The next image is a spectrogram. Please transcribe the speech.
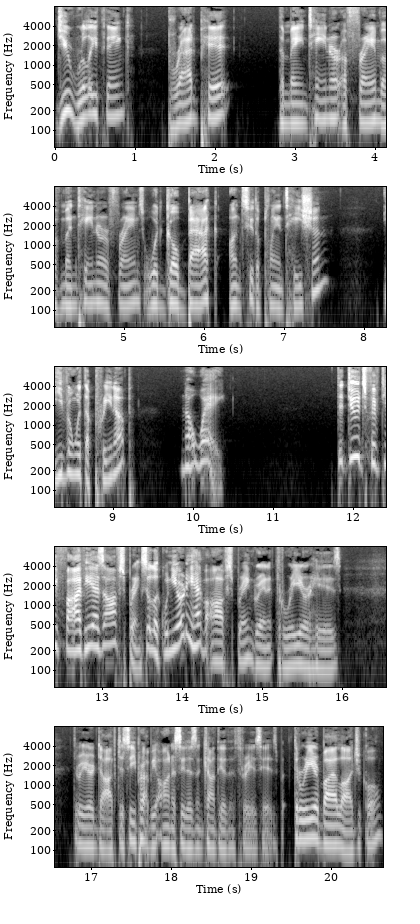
Do you really think Brad Pitt, the maintainer of frame of maintainer of frames, would go back onto the plantation? Even with a prenup? No way. The dude's 55. He has offspring. So look, when you already have offspring, granted three are his, three are adopted. So he probably honestly doesn't count the other three as his, but three are biological.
